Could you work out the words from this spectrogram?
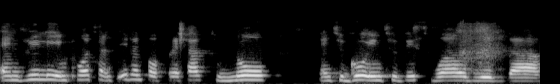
and really important, even for freshers to know and to go into this world with uh,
